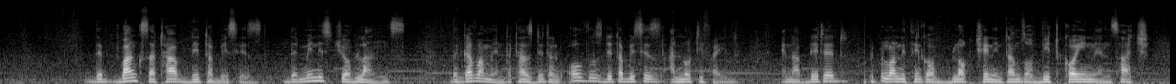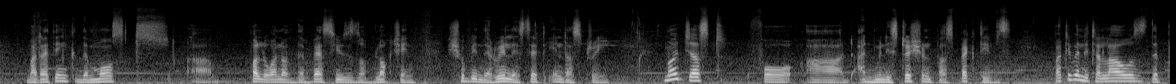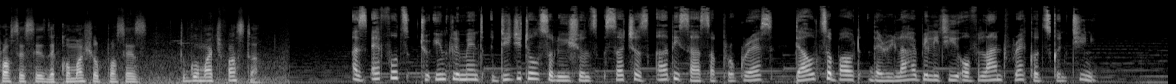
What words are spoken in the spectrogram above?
the banks that have databases, the Ministry of Lands, the government that has data, all those databases are notified and updated. People only think of blockchain in terms of Bitcoin and such, but I think the most, uh, probably one of the best uses of blockchain should be in the real estate industry. Not just for uh, administration perspectives, but even it allows the processes, the commercial process to go much faster. As efforts to implement digital solutions such as Ardhisasa progress, doubts about the reliability of land records continue.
